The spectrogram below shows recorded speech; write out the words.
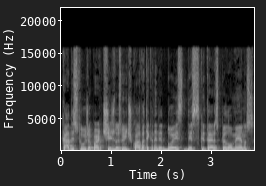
Cada estúdio, a partir de 2024, vai ter que atender dois desses critérios, pelo menos.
